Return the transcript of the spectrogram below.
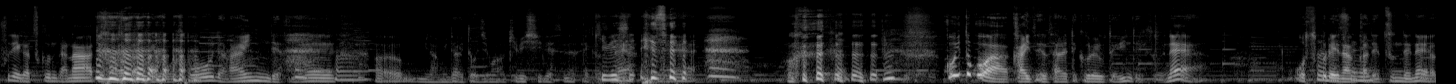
船が着くんだなっていうのが分かるけど そうじゃないんですね。あ。あー南大東島は厳しいですねね。厳しいです。ね。こういうとこは改善されてくれるといいんですよね。オスプレイなんかで積んでねバ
